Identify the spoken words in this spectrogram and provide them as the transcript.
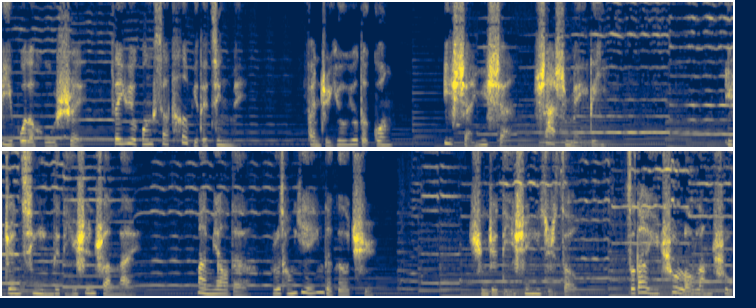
碧波的湖水在月光下特别的静美，泛着幽幽的光，一闪一闪，煞是美丽。一阵轻盈的笛声传来，曼妙的如同夜莺的歌曲。循着笛声一直走，走到一处楼廊处，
